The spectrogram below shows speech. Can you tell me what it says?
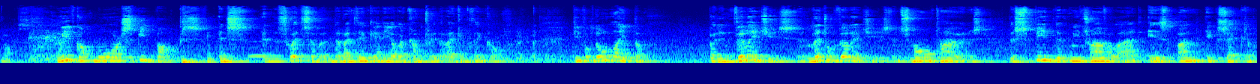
Nice. We've got more speed bumps in, in Switzerland than I think any other country that I can think of. People don't like them. But in villages, in little villages, in small towns, the speed that we travel at is unacceptable.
